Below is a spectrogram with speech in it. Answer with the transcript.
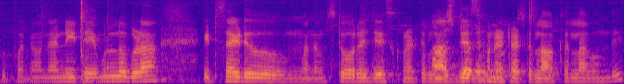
సూపర్గా ఉంది. అండ్ ఈ టేబుల్లో కూడా ఇటు సైడ్ మనం స్టోరేజ్ చేసుకున్నట్టు లాక్ చేసుకునేటట్టు లాకర్ లాగా ఉంది.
